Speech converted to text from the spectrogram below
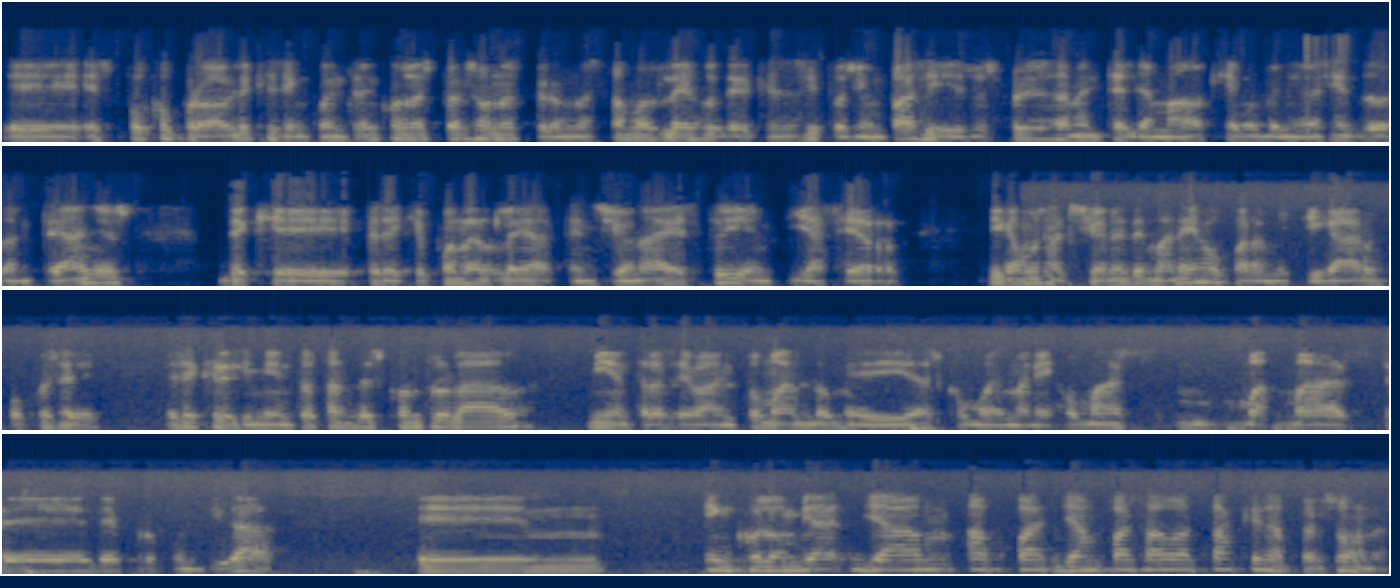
eh, es poco probable que se encuentren con las personas, pero no estamos lejos de que esa situación pase y eso es precisamente el llamado que hemos venido haciendo durante años de que pues, hay que ponerle atención a esto y, y, hacer, digamos, acciones de manejo para mitigar un poco ese, ese crecimiento tan descontrolado mientras se van tomando medidas como de manejo más, más, eh, de profundidad. Eh, en Colombia ya han, ya han pasado ataques a personas.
